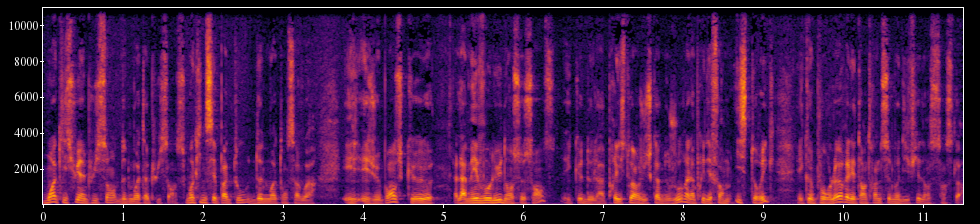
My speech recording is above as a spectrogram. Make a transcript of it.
moi qui suis impuissant, donne-moi ta puissance. Moi qui ne sais pas tout, donne-moi ton savoir. Et, je pense que l'âme évolue dans ce sens, et que de la préhistoire jusqu'à nos jours, elle a pris des formes historiques, et que pour l'heure, elle est en train de se modifier dans ce sens-là.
